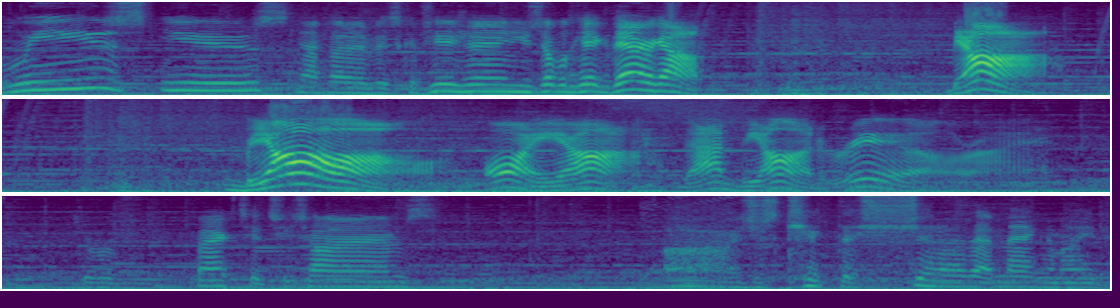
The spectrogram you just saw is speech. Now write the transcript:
please use snap out of his confusion, use double kick, there we go! Bia! Bia! Oh yeah, that beyond real, right. Super effect, hit two times. Oh, I just kicked the shit out of that Magnemite.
